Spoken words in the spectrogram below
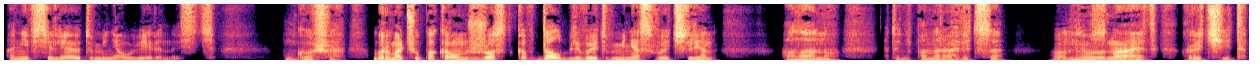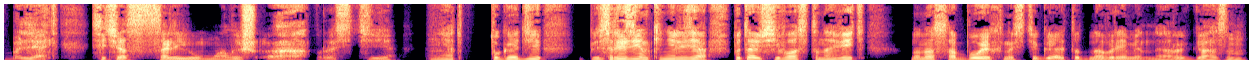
Они вселяют в меня уверенность. Гоша, бормочу, пока он жестко вдалбливает в меня свой член. Алану это не понравится. Он не узнает, рычит, блядь. Сейчас солью, малыш. А, прости. Нет, погоди, без резинки нельзя. Пытаюсь его остановить, но нас обоих настигает одновременный оргазм.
